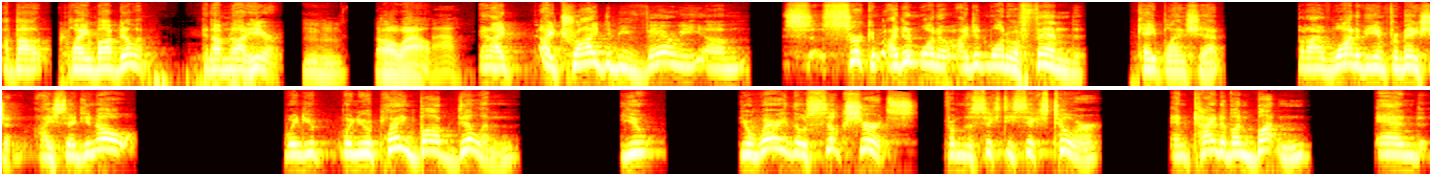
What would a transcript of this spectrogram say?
about playing Bob Dylan, and I'm not here. mm-hmm. oh wow. Wow. And I, I tried to be very um, circum. I didn't want to. I didn't want to offend Cate Blanchett, but I wanted the information. I said, you know, when you when you were playing Bob Dylan, you you're wearing those silk shirts from the '66 tour, and kind of unbuttoned, and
